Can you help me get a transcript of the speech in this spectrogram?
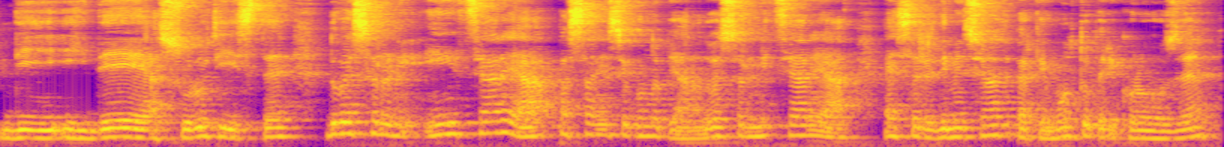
di idee assolutiste, dovessero iniziare a passare in secondo piano, dovessero iniziare a essere dimensionate perché molto pericolose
